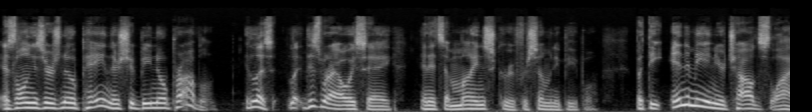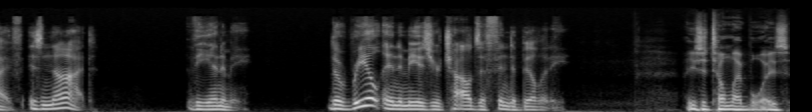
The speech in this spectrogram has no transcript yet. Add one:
As long as there's no pain, there should be no problem. Listen, this is what I always say, and it's a mind screw for so many people. But the enemy in your child's life is not the enemy. The real enemy is your child's offendability. I used to tell my boys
